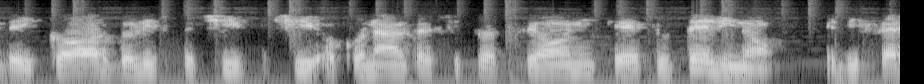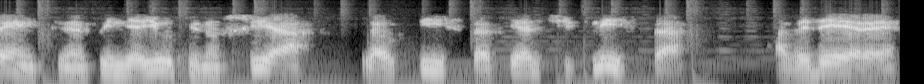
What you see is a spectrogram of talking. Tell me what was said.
dei cordoli specifici o con altre situazioni che tutelino e differenzino e quindi aiutino sia l'autista sia il ciclista a vedere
